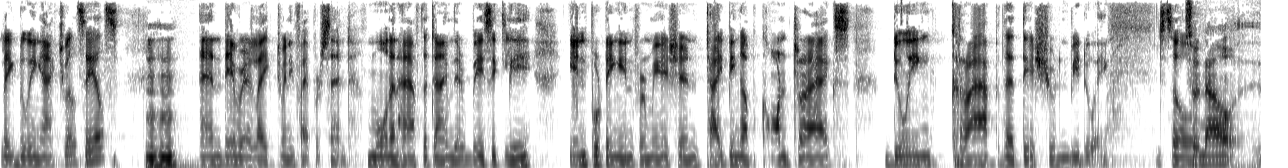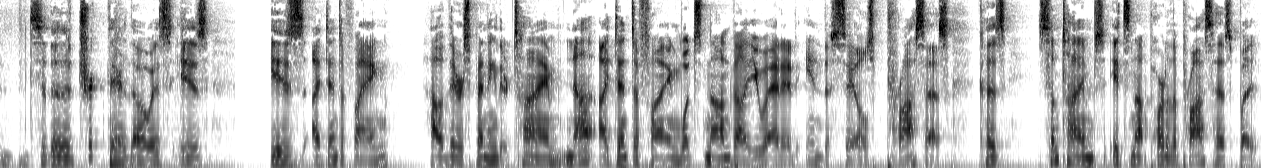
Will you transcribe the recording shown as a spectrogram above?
like doing actual sales, mm-hmm. and they were like 25%. More than half the time, they're basically inputting information, typing up contracts, doing crap that they shouldn't be doing. So, so now, so the trick there though is is is identifying how they're spending their time, not identifying what's non-value added in the sales process. Because sometimes it's not part of the process, but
